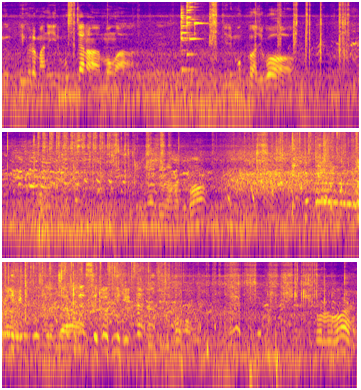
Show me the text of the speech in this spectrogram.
이거, 이거를 만약 이렇게 묶잖아, 몽아. 이렇게 묶어가지고. 이런 식으로 해가지고. 이거를.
